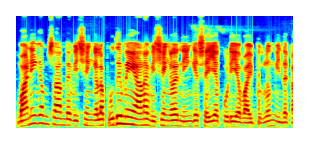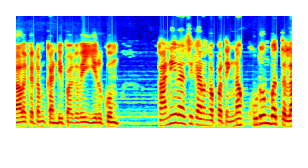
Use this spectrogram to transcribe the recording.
வணிகம் சார்ந்த விஷயங்களை புதுமையான விஷயங்களை நீங்க செய்யக்கூடிய வாய்ப்புகளும் இந்த காலகட்டம் கண்டிப்பாகவே இருக்கும். கன்னிராசிக்காரங்க பார்த்தீங்கன்னா குடும்பத்தில்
